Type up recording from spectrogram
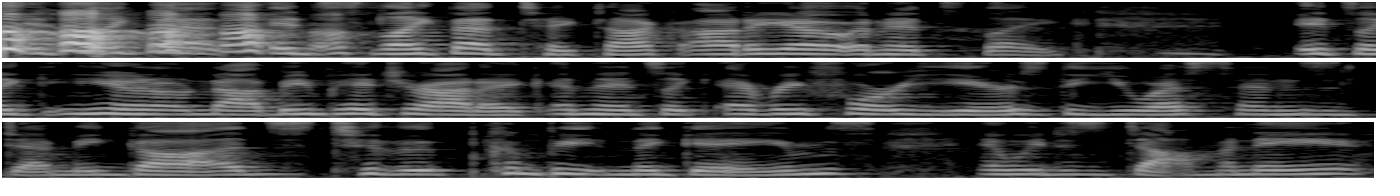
it's like that it's like that TikTok audio and it's like it's like you know not being patriotic and then it's like every 4 years the US sends demigods to the compete in the games and we just dominate.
